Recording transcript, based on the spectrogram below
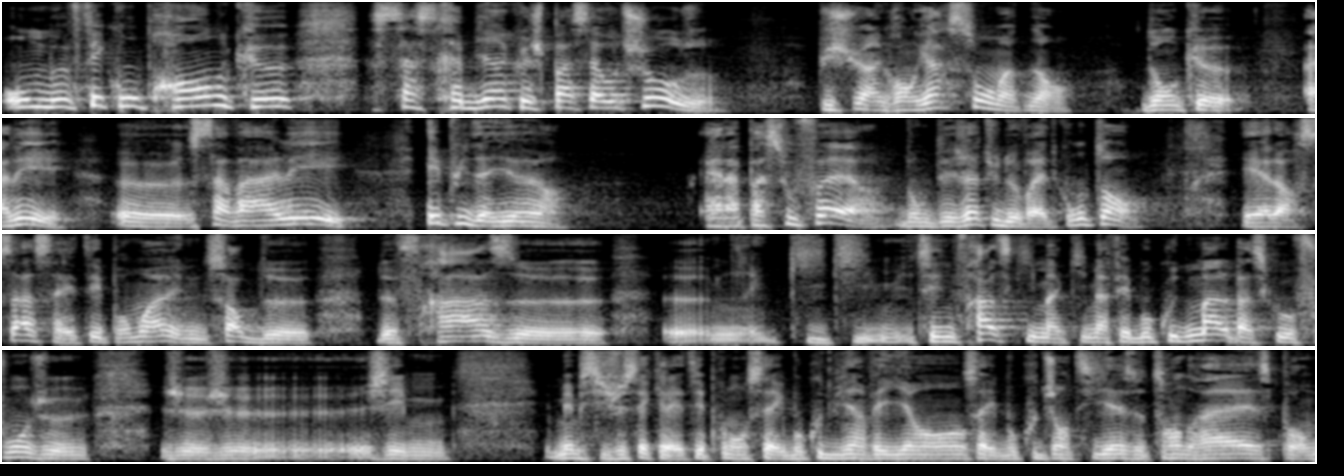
on me fait comprendre que ça serait bien que je passe à autre chose. Puis je suis un grand garçon maintenant. Donc, euh, allez, euh, ça va aller. Et puis d'ailleurs, elle n'a pas souffert. Donc déjà, tu devrais être content. Et alors ça, ça a été pour moi une sorte de, de phrase euh, euh qui, qui c'est une phrase qui m'a qui m'a fait beaucoup de mal parce qu'au fond, je, j'ai même si je sais qu'elle a été prononcée avec beaucoup de bienveillance, avec beaucoup de gentillesse, de tendresse, pour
